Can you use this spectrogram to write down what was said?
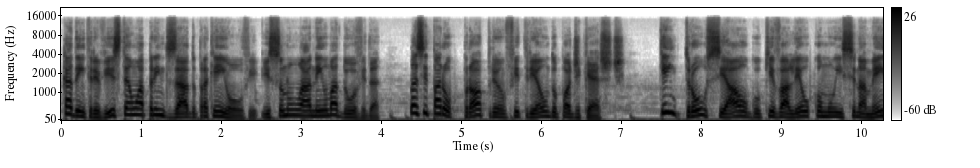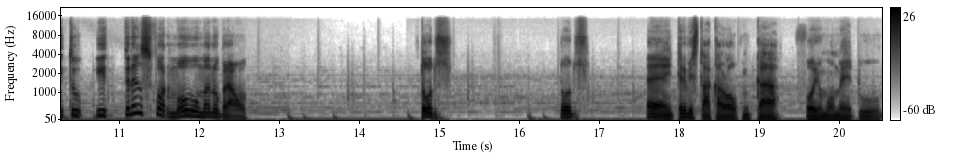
Cada entrevista é um aprendizado para quem ouve, isso não há nenhuma dúvida. Mas e para o próprio anfitrião do podcast? Quem trouxe algo que valeu como ensinamento e transformou o Mano Brown? Todos. Todos. É, entrevistar a Carol com K foi um momento,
